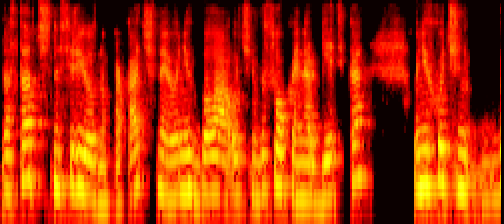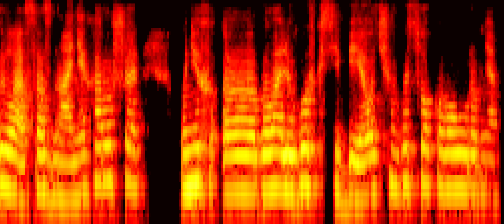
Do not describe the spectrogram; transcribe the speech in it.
достаточно серьезно прокачанные, у них была очень высокая энергетика, у них очень было сознание хорошее, у них э, была любовь к себе очень высокого уровня.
